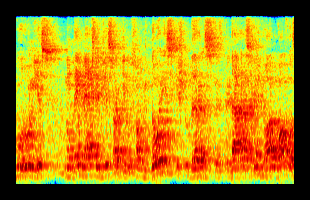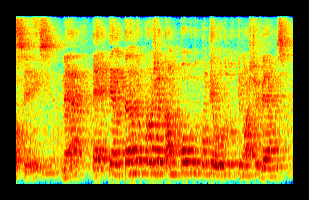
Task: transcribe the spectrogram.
guru nisso, não tem mestre disso ou aquilo. Somos dois estudantes da área espiritual, igual vocês, né? É, tentando projetar um pouco do conteúdo do que nós tivemos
